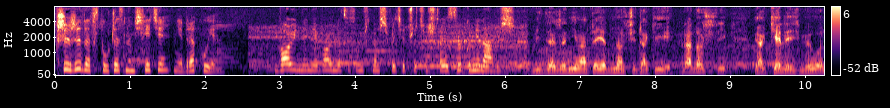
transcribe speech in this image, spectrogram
Krzyży we współczesnym świecie nie brakuje. Wojny, nie wojny, co są na świecie przecież, to jest tylko nienawiść. Widzę, że nie ma tej jedności, takiej radości, jak kiedyś było.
